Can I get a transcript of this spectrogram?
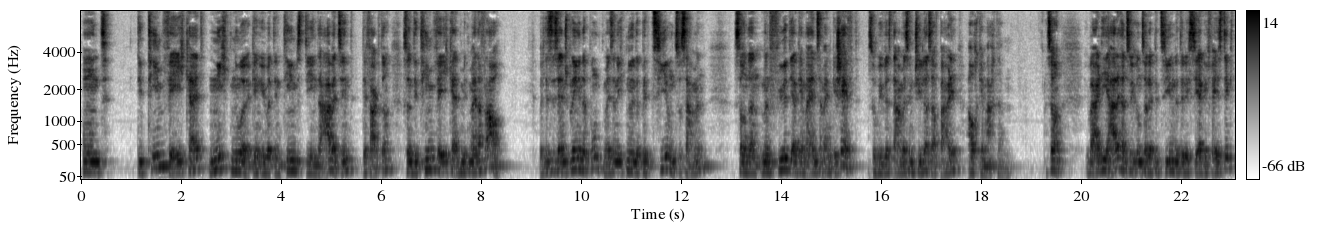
und die Teamfähigkeit nicht nur gegenüber den Teams, die in der Arbeit sind, de facto, sondern die Teamfähigkeit mit meiner Frau. Weil das ist ja ein springender Punkt. Man ist ja nicht nur in der Beziehung zusammen, sondern man führt ja gemeinsam ein Geschäft, so wie wir es damals im Chillers auf Bali auch gemacht haben. So, über all die Jahre hat sich unsere Beziehung natürlich sehr gefestigt.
